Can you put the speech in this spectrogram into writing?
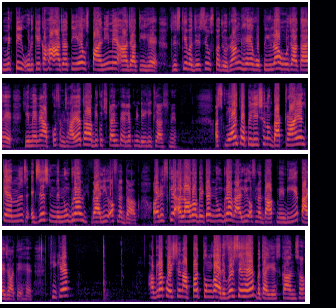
मिट्टी उड़ के कहाँ आ जाती है? उस पानी में आ जाती है। जिसकी वजह से उसका जो रंग है, वो पीला हो जाता है। ये मैंने आपको समझाया था अभी कुछ टाइम पहले अपनी डेली क्लास में। A small population of Bactrian camels exist in the Nubra Valley of Ladakh. और इसके अलावा बेटा नुब्रा वैली ऑफ़ लद्दाख में भी ये पाए जाते हैं। ठीक है? अगला क्वेश्चन आपका तुंगा रिवर से है। बताइए इसका आंसर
